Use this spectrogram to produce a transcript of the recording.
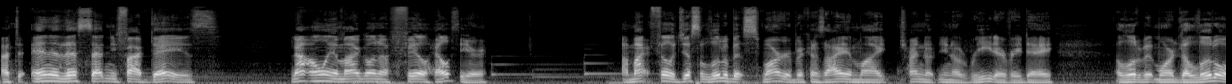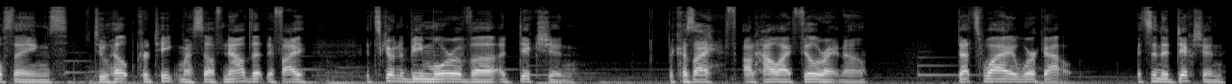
at the end of this 75 days, not only am I going to feel healthier, I might feel just a little bit smarter because I am like trying to, you know, read every day a little bit more. The little things to help critique myself. Now that if i it's going to be more of a addiction because i on how i feel right now that's why i work out. It's an addiction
